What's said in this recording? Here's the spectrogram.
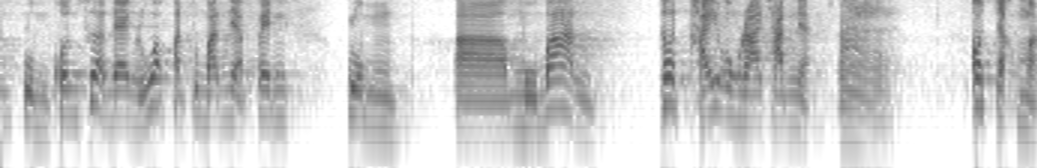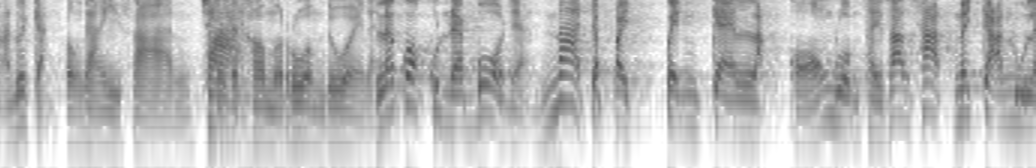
ำกลุ่มคนเสื้อแดงหรือว่าปัจจุบันเนี่ยเป็นกลุ่มอ่า หมู่บ้านเทิดไทยองค์ราชันเนี่ยอ่าก็จะมาด้วยกันตรงทางอีสานใช่ก็จะเข้ามาร่วมด้วยแหละแล้วก็คุณแรมโบ้เนี่ยน่าจะไปเป็นแกนหลักของรวมไทยสร้างชาติ ในการดูแล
